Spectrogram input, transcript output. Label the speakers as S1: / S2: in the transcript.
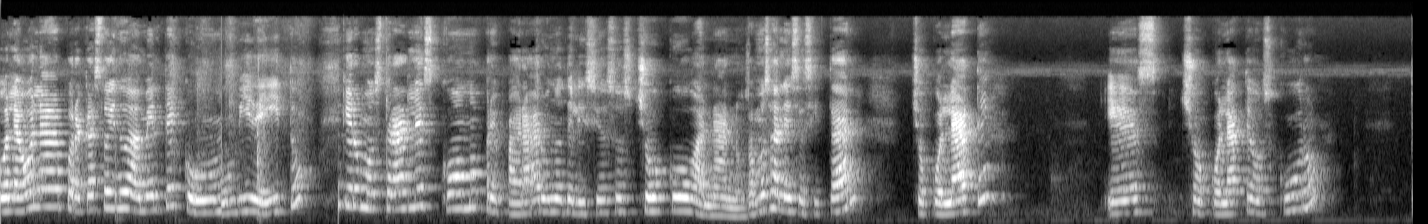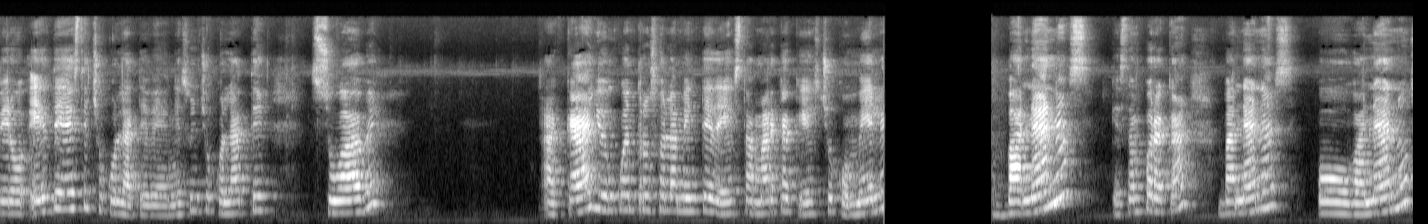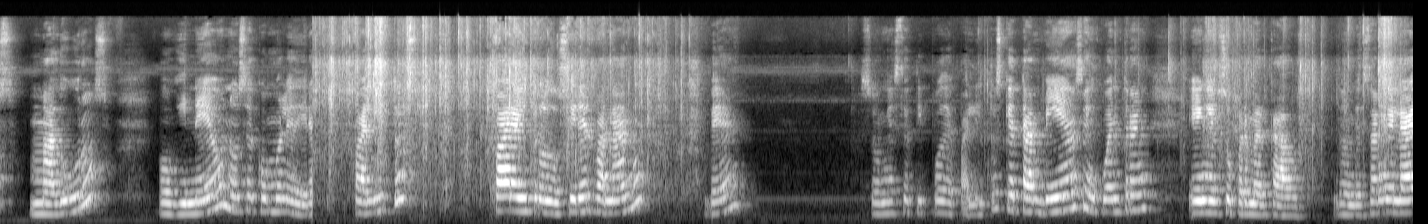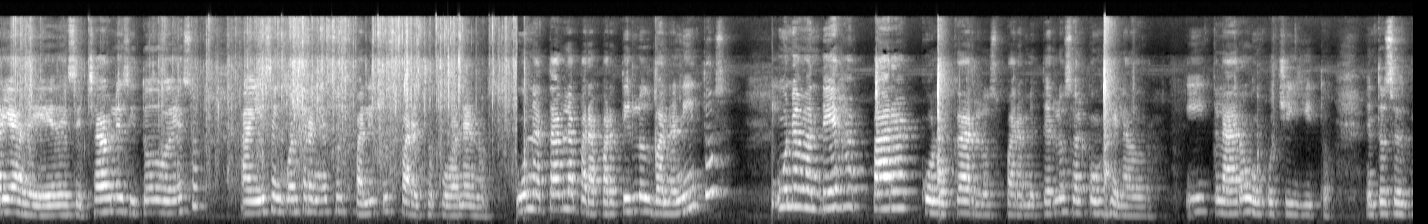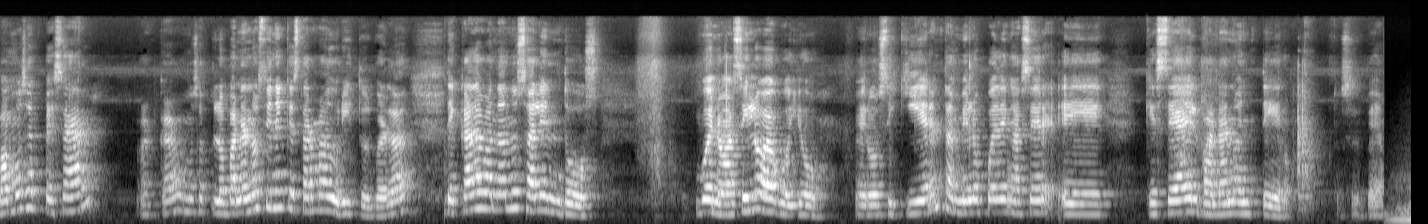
S1: Hola, hola, por acá estoy nuevamente con un videito. Quiero mostrarles cómo preparar unos deliciosos choco bananos. Vamos a necesitar chocolate, es chocolate oscuro, pero es de este chocolate, vean, es un chocolate suave. Acá yo encuentro solamente de esta marca que es Chocomele. Bananas, que están por acá, bananas o bananos maduros o guineo, no sé cómo le dirán, palitos para introducir el banano, vean, son este tipo de palitos que también se encuentran en el supermercado, donde están el área de desechables y todo eso, ahí se encuentran estos palitos para chocobananos. Una tabla para partir los bananitos, una bandeja para colocarlos, para meterlos al congelador y claro, un cuchillito. Entonces vamos a empezar acá vamos a, los bananos tienen que estar maduritos, ¿verdad? De cada banano salen dos. Bueno, así lo hago yo, pero si quieren también lo pueden hacer eh, que sea el banano entero. Entonces vean.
